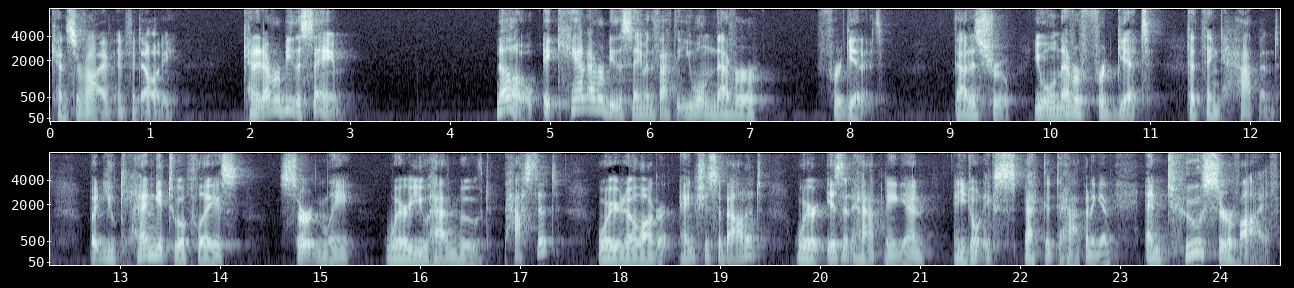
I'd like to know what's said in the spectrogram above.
can survive infidelity. Can it ever be the same? No, it can't ever be the same in the fact that you will never forget it. That is true. You will never forget that thing happened. But you can get to a place, certainly, where you have moved past it, where you're no longer anxious about it, where it isn't happening again, and you don't expect it to happen again. And to survive,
